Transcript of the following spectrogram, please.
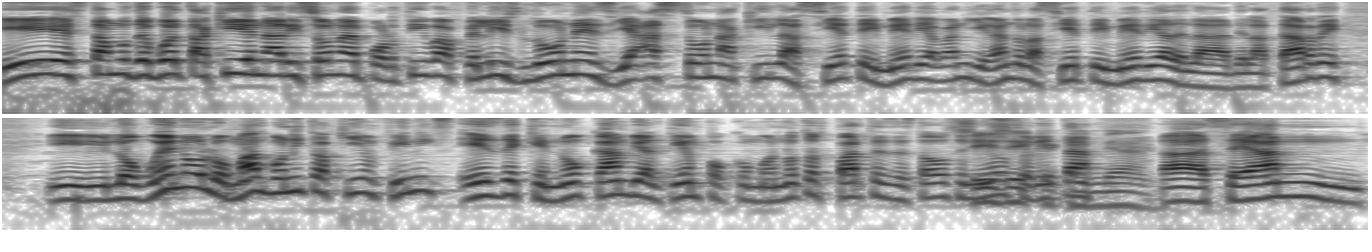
Y estamos de vuelta aquí en Arizona Deportiva. Feliz lunes. Ya son aquí las siete y media. Van llegando las siete y media de la, de la tarde. Y lo bueno, lo más bonito aquí en Phoenix es de que no cambia el tiempo. Como en otras partes de Estados Unidos sí, ahorita ah, se han...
